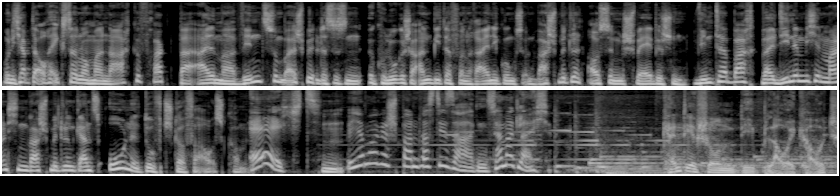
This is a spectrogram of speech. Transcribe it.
Und ich habe da auch extra nochmal nachgefragt. Bei Alma Wind zum Beispiel, das ist ein ökologischer Anbieter von Reinigungs- und Waschmitteln aus dem schwäbischen Winterbach, weil die nämlich in manchen Waschmitteln ganz ohne Duftstoffe auskommen. Echt? Bin ja mal gespannt, was die sagen. Das hören wir gleich. Kennt ihr schon die blaue Couch?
